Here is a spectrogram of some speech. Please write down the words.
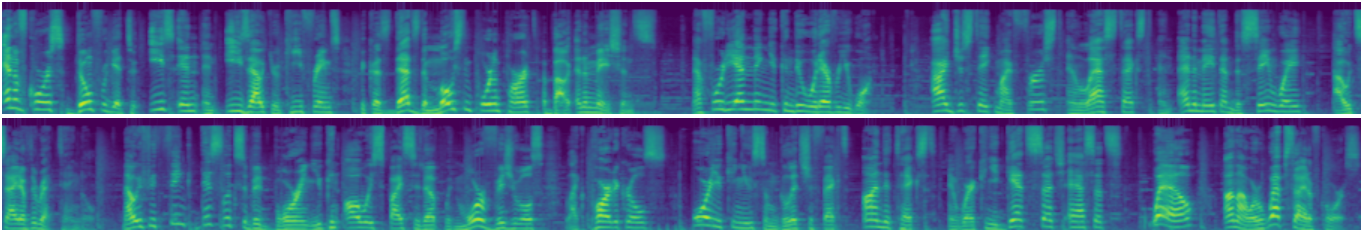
And of course, don't forget to ease in and ease out your keyframes because that's the most important part about animations. Now for the ending, you can do whatever you want. I just take my first and last text and animate them the same way outside of the rectangle. Now if you think this looks a bit boring, you can always spice it up with more visuals like particles, or you can use some glitch effect on the text. And where can you get such assets? Well, on our website of course.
